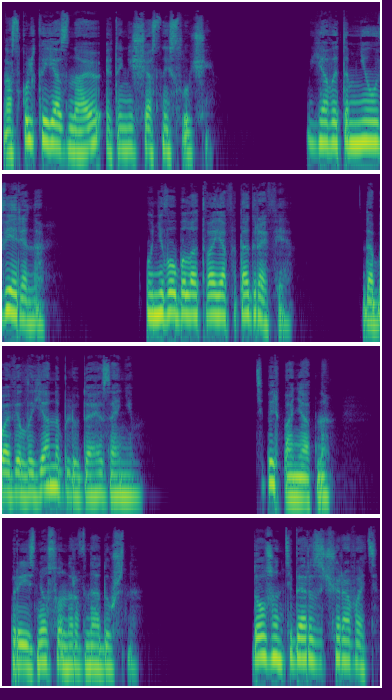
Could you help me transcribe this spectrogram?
Насколько я знаю, это несчастный случай. Я в этом не уверена. У него была твоя фотография, добавила я, наблюдая за ним. «Теперь понятно», — произнес он равнодушно. «Должен тебя разочаровать.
